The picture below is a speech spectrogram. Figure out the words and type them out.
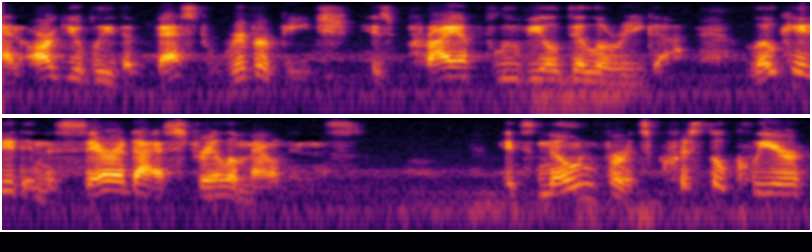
and arguably the best river beach is Praia Fluvial de Loriga, located in the Serra da Estrela Mountains. It's known for its crystal clear,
